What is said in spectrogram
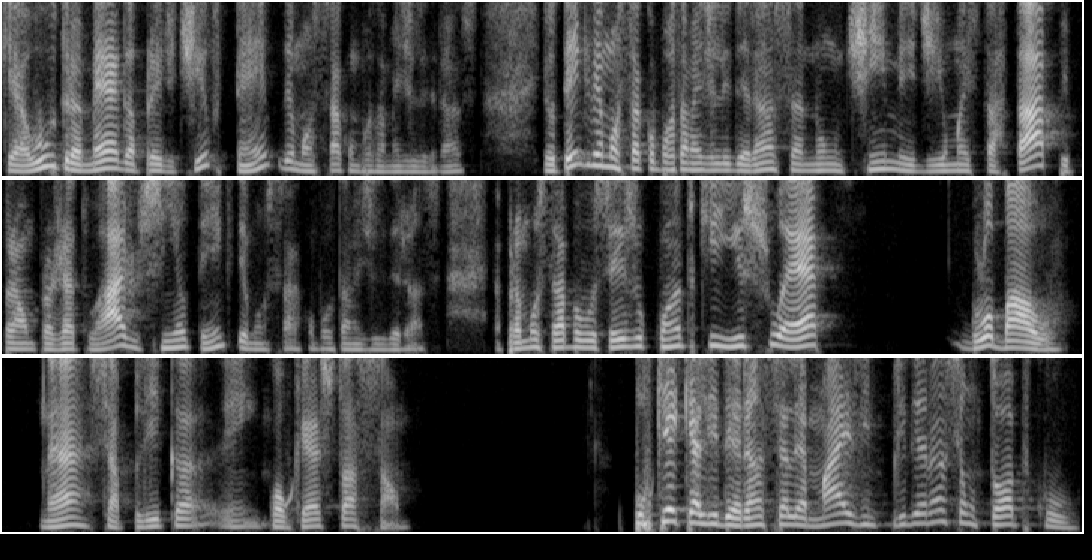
que é ultra mega preditivo, tenho que demonstrar comportamento de liderança. Eu tenho que demonstrar comportamento de liderança num time de uma startup para um projeto ágil, sim, eu tenho que demonstrar comportamento de liderança. É para mostrar para vocês o quanto que isso é global, né, se aplica em qualquer situação. Por que, que a liderança ela é mais. Liderança é um tópico,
